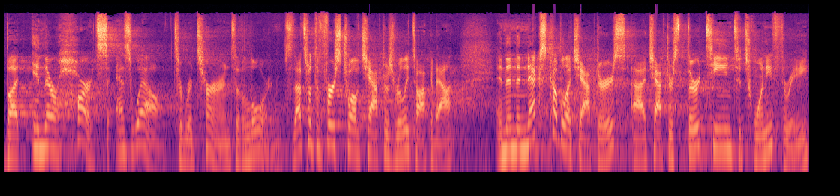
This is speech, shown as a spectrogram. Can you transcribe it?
but in their hearts as well, to return to the Lord. So that's what the first 12 chapters really talk about. And then the next couple of chapters, uh, chapters 13 to 23,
